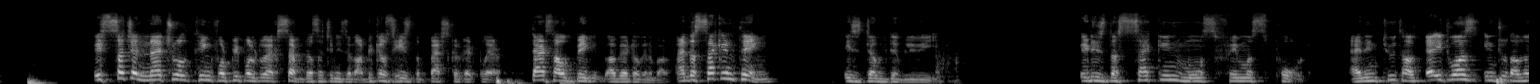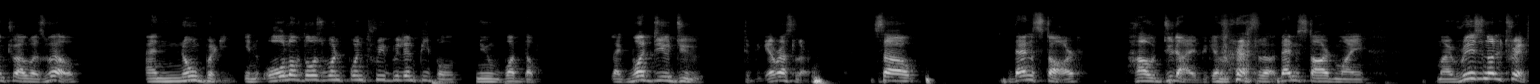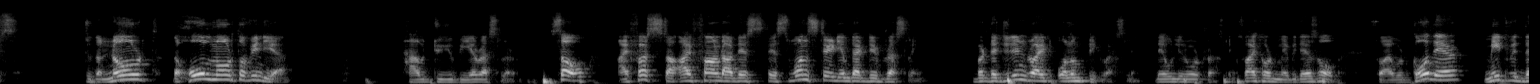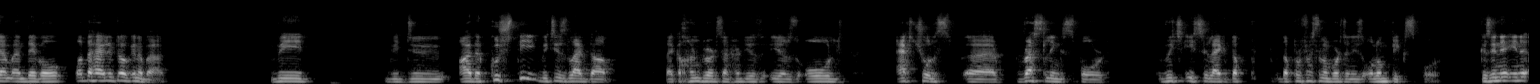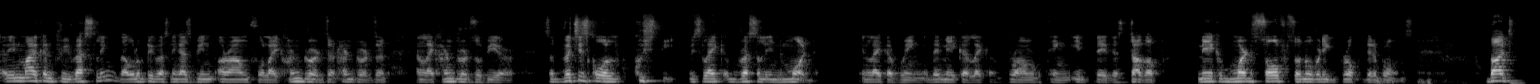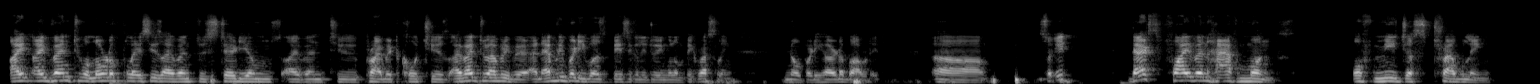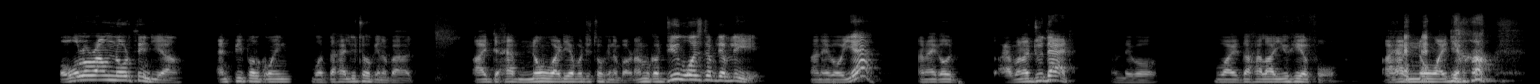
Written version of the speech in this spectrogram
It's such a natural thing for people to accept that Sachin is a god because he's the best cricket player. That's how big we're talking about. And the second thing is WWE. It is the second most famous sport. And in 2000, it was in 2012 as well. And nobody in all of those 1.3 billion people knew what the, like, what do you do to be a wrestler? So then start, how did I become a wrestler? Then start my, my regional trips to the north, the whole north of India. How do you be a wrestler? So I first I found out this this one stadium that did wrestling, but they didn't write Olympic wrestling. They only wrote wrestling. So I thought maybe there's hope. So I would go there, meet with them, and they go, "What the hell are you talking about?" We we do either kushti, which is like the like hundreds and hundreds years old actual uh, wrestling sport, which is like the the professional version is Olympic sport. Because in, in in my country, wrestling, the Olympic wrestling has been around for like hundreds and hundreds and, and like hundreds of years. So which is called kushti, which is like wrestle in mud in like a ring. They make a like a round thing. It, they just dug up, make mud soft so nobody broke their bones. But I, I went to a lot of places. I went to stadiums. I went to private coaches. I went to everywhere, and everybody was basically doing Olympic wrestling. Nobody heard about it. Uh, so it that's five and a half months of me just traveling all around North India and people going, What the hell are you talking about? I have no idea what you're talking about. I'm going, Do you watch WWE? And I go, Yeah. And I go, I want to do that. And they go, Why the hell are you here for? I have no idea.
